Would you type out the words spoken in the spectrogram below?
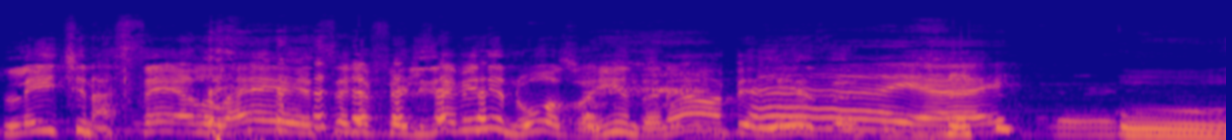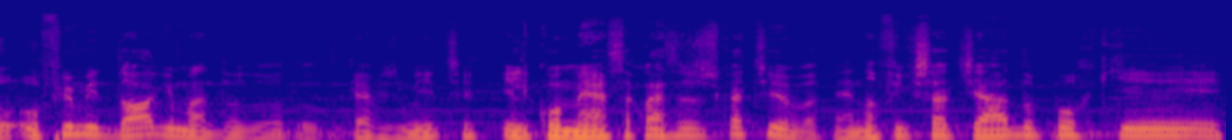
leite na célula, é, seja feliz. É venenoso ainda, né? É uma beleza. Ai, ai. O, o filme Dogma do, do- do Kevin Smith, ele começa com essa justificativa. É, não fique chateado porque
